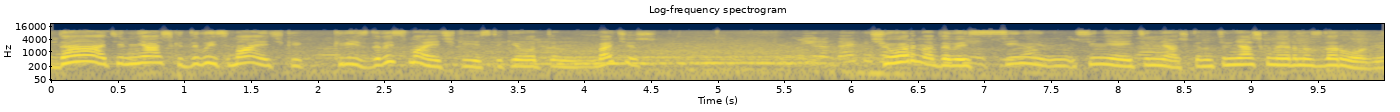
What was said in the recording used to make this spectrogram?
Да, тільняшки, дивись, маєчки. Кріс, дивись, маєчки є такі, от, ем, бачиш? Чорна, дивись, сині, синя і тільняшка. Ну, тільняшки, мабуть, здорові.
